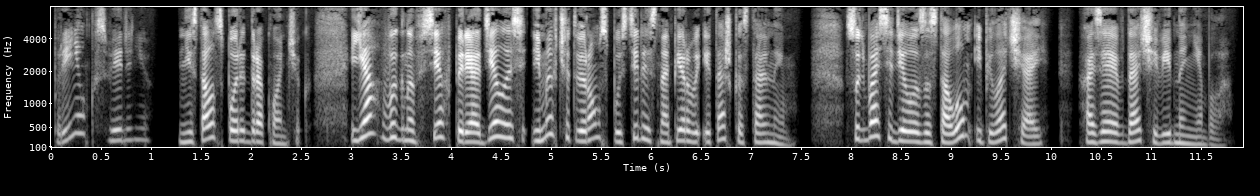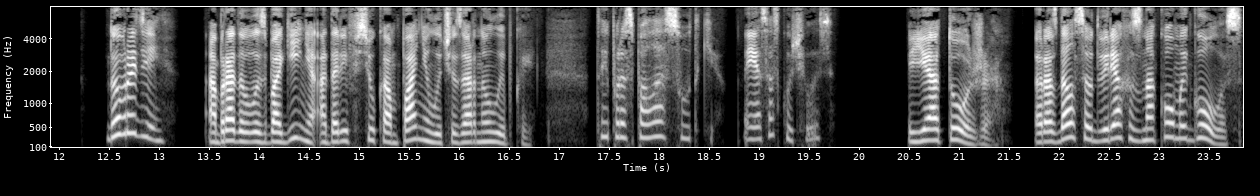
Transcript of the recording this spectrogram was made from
Принял к сведению». Не стал спорить дракончик. Я, выгнав всех, переоделась, и мы вчетвером спустились на первый этаж к остальным. Судьба сидела за столом и пила чай. Хозяев дачи видно не было. «Добрый день!» — обрадовалась богиня, одарив всю компанию лучезарной улыбкой. «Ты проспала сутки. Я соскучилась». Я тоже. Раздался в дверях знакомый голос.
